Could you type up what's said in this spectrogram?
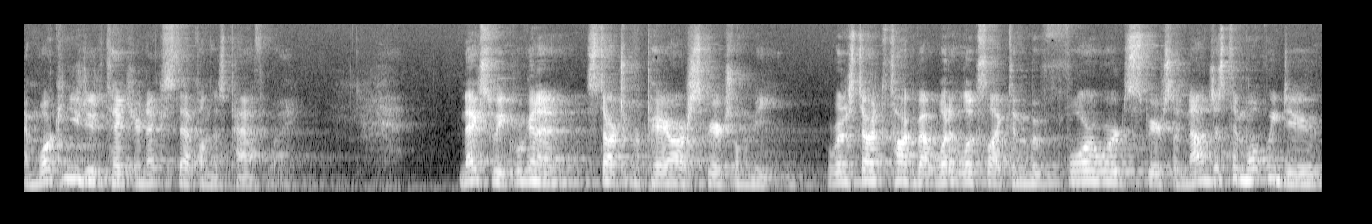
And what can you do to take your next step on this pathway? Next week, we're going to start to prepare our spiritual meat. We're going to start to talk about what it looks like to move forward spiritually, not just in what we do,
